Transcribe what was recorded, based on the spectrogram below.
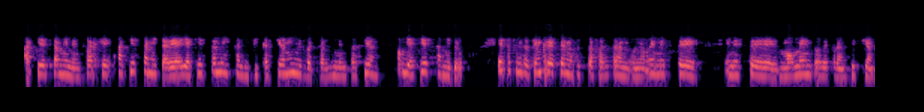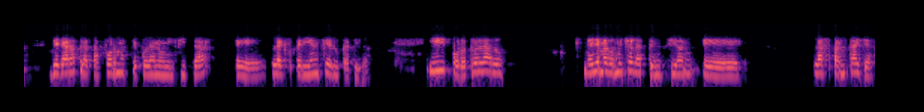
aquí está mi mensaje, aquí está mi tarea y aquí está mi calificación y mi retroalimentación y aquí está mi grupo. Esa sensación creo que nos está faltando ¿no? en, este, en este momento de transición. Llegar a plataformas que puedan unificar eh, la experiencia educativa. Y por otro lado, me ha llamado mucho la atención eh, las pantallas,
